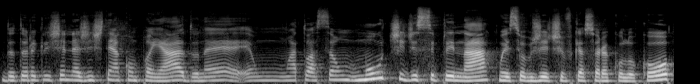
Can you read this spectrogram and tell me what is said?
Doutora Cristiane, a gente tem acompanhado, né? É uma atuação multidisciplinar com esse objetivo que a senhora colocou.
